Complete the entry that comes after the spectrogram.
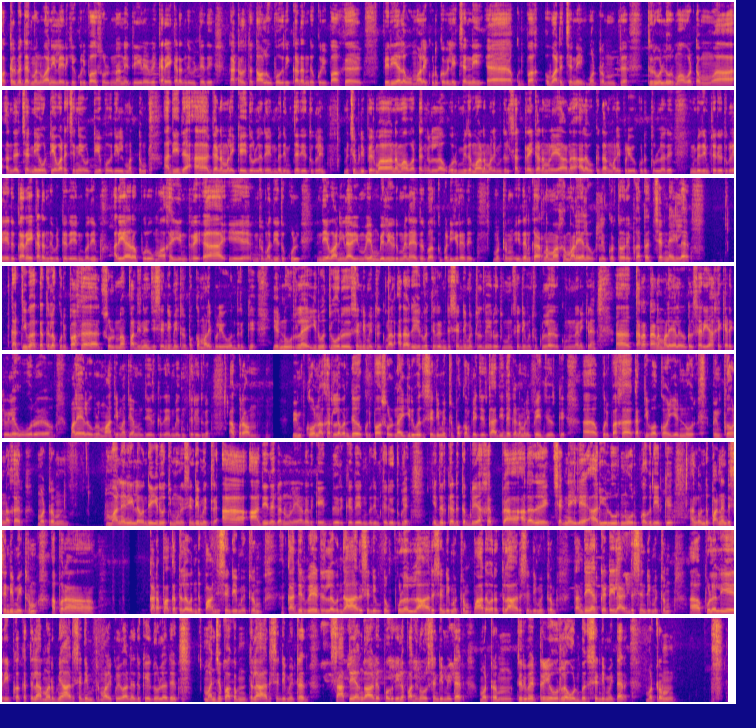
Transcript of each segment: மக்கள் வெதர்மன் வானிலை அறிக்கை குறிப்பாக சொல்லணும்னா நேற்று இரவே கரையை கடந்து விட்டது. காற்றழுத்த தாழ்வு பகுதி கடந்து குறிப்பாக பெரிய அளவு மழை கொடுக்கவில்லை. சென்னை குறிப்பாக வட சென்னை மற்றும் திருவள்ளூர் மாவட்டம் அந்த சென்னையை ஒட்டிய வட சென்னையை ஒட்டிய பகுதியில் மட்டும் அதீத கனமழை பெய்துள்ளது என்பதையும் தெரிவித்துக்கொள்ளேன் மிச்சபடி பெரும்பாலான மாவட்டங்களில் ஒரு மிதமான மழை முதல் சற்றே கனமழையான அளவுக்கு தான் மழைப்பொழிவு கொடுத்துள்ளது என்பதையும் தெரிவித்துக்கொள்ளேன் இது கரையை கடந்து விட்டது என்பதையும் அதிகாரப்பூர்வமாக இன்று இன்று மதியத்துக்குள் இந்திய வானிலை ஆய்வு மையம் வெளியிடும் என எதிர்பார்க்கப்படுகிறது. மற்றும் இதன் காரணமாக மழை அளவுகளை பொறுத்தவரை பார்த்தா சென்னையில் கத்திவாக்கத்தில் குறிப்பாக சொல்லணும்னா பதினஞ்சு சென்டிமீட்டர் பக்கம் மழைப்பொழிவு வந்திருக்கு. எண்ணூரில் இருபத்தி ஒரு சென்டிமீட்டருக்கு மேலே அதாவது இருபத்தி ரெண்டு சென்டிமீட்டர்லேருந்து இருபத்தி மூணு சென்டிமீட்டருக்குள்ளே இருக்கும்னு நினைக்கிறேன். கரெக்டான மலை அளவுகள் சரியாக கிடைக்கவில்லை. ஒவ்வொரு மலை அளவுகளும் மாற்றி மாற்றி அமைஞ்சு இருக்குது என்பதும் தெரியுது. அப்புறம் விம்கோ நகரில் வந்து குறிப்பாக சொல்லணும்னா இருபது சென்டிமீட்டர் பக்கம் பெய்ஞ்சிருக்கு அதீத கனமழை பெய்ஞ்சிருக்கு குறிப்பாக கத்திவாக்கம் எண்ணூர் விம்கோ நகர் மற்றும் மணலியில் வந்து இருபத்தி மூணு சென்டிமீட்டர் அதீத கனமழையானது கைது இருக்குது என்பதையும் தெரிவித்துக்கொள்ளேன் இதற்கு அடுத்தபடியாக அதாவது சென்னையிலே அரியலூர்னு ஒரு பகுதி இருக்குது அங்கே வந்து பன்னெண்டு சென்டிமீட்டரும் அப்புறம் கடப்பாக்கத்தில் வந்து பாஞ்சு சென்டிமீட்டரும் கதிர்வேடில் வந்து ஆறு சென்டிமீட்டரும் புழலில் ஆறு சென்டிமீட்டரும் மாதவரத்தில் ஆறு சென்டிமீட்டரும் தந்தையார்பேட்டையில் ஐந்து சென்டிமீட்டரும் புழல் ஏரி பக்கத்தில் மறுபடியும் ஆறு சென்டிமீட்டர் மழைப்பொழிவானது உள்ளது? மஞ்சப்பாக்கத்தில் ஆறு சென்டிமீட்டர் சாத்தியங்காடு பகுதியில் பதினோரு சென்டிமீட்டர் மற்றும் திருவெற்றியூரில் ஒன்பது சென்டிமீட்டர் மற்றும்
